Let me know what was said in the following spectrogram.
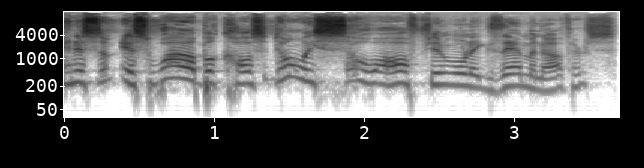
And it's, it's wild because don't we so often want to examine others?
